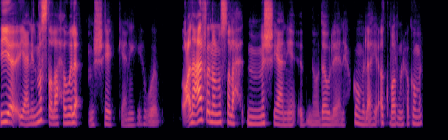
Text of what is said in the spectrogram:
هي يعني المصطلح هو لأ مش هيك يعني هو وأنا عارفة إنه المصطلح مش يعني إنه دولة يعني حكومة لأ هي أكبر من الحكومة.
